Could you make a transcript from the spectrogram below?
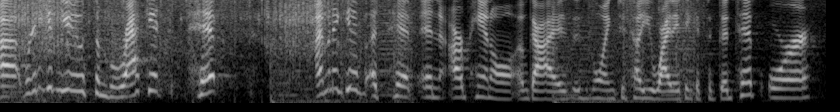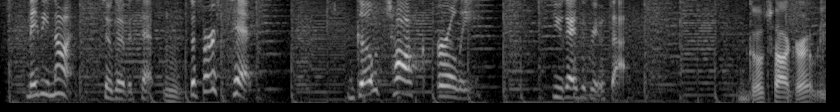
Uh, we're gonna give you some bracket tips. I'm gonna give a tip, and our panel of guys is going to tell you why they think it's a good tip or maybe not so good of a tip. The first tip go chalk early. Do you guys agree with that? Go chalk early.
